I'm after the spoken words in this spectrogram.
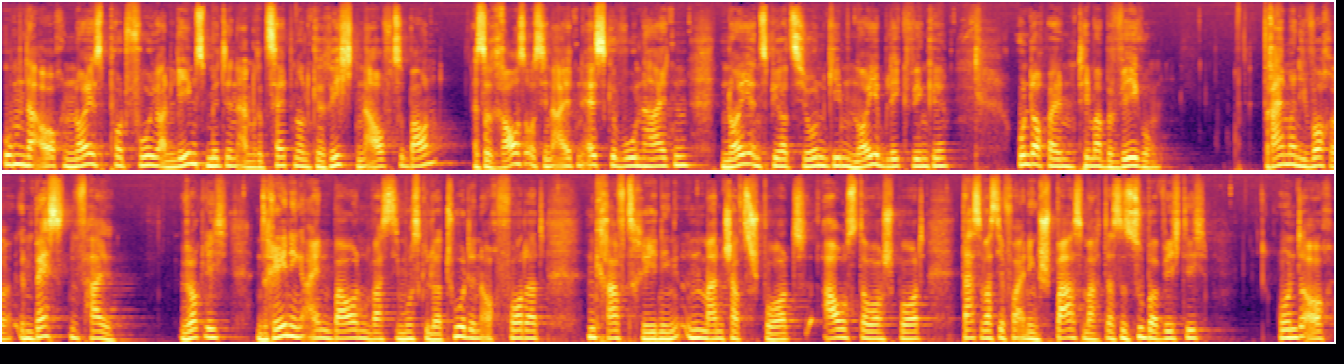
um da auch ein neues Portfolio an Lebensmitteln, an Rezepten und Gerichten aufzubauen. Also raus aus den alten Essgewohnheiten, neue Inspirationen geben, neue Blickwinkel und auch beim Thema Bewegung. Dreimal die Woche, im besten Fall, wirklich ein Training einbauen, was die Muskulatur denn auch fordert. Ein Krafttraining, ein Mannschaftssport, Ausdauersport. Das, was dir vor allen Dingen Spaß macht, das ist super wichtig. Und auch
